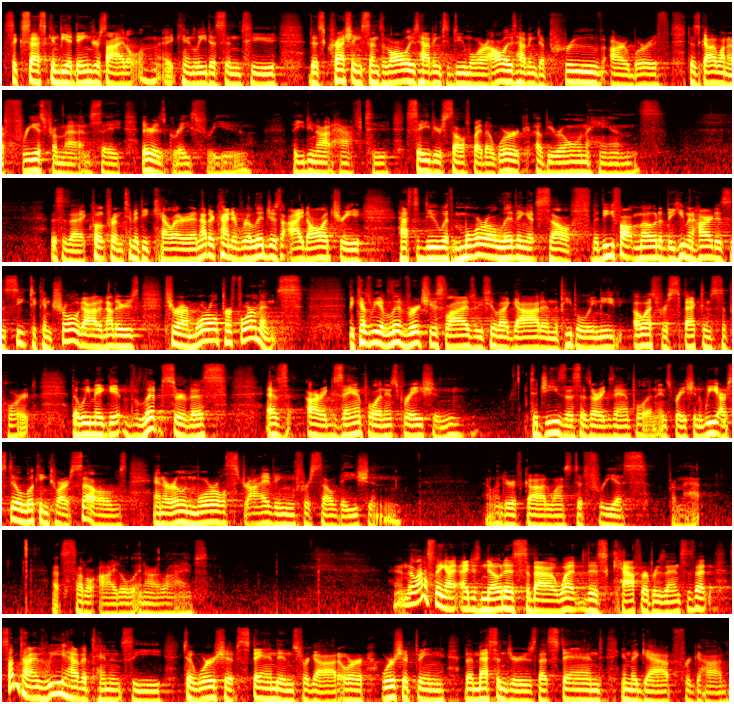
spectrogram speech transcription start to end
Success can be a dangerous idol. It can lead us into this crushing sense of always having to do more, always having to prove our worth. Does God want to free us from that and say, There is grace for you, that you do not have to save yourself by the work of your own hands? This is a quote from Timothy Keller. Another kind of religious idolatry has to do with moral living itself. The default mode of the human heart is to seek to control God and others through our moral performance. Because we have lived virtuous lives, we feel that God and the people we meet owe us respect and support, though we may give lip service as our example and inspiration to Jesus as our example and inspiration, we are still looking to ourselves and our own moral striving for salvation. I wonder if God wants to free us from that, that subtle idol in our lives. And the last thing I, I, just notice about what this calf represents is that sometimes we have a tendency to worship stand ins for God or worshiping the messengers that stand in the gap for God.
